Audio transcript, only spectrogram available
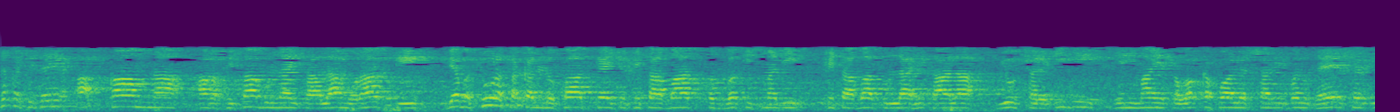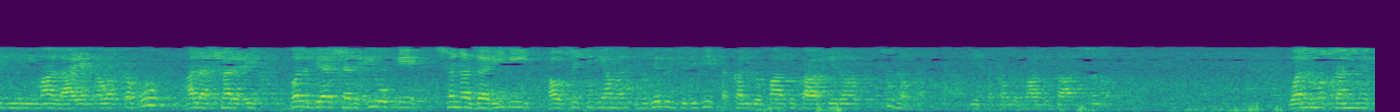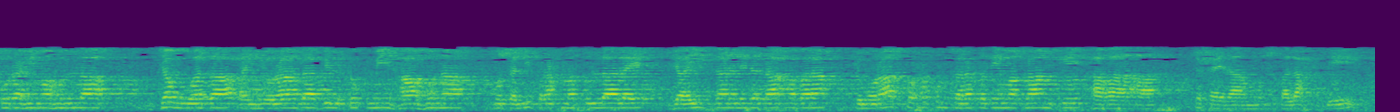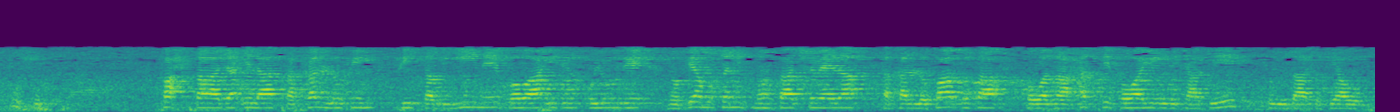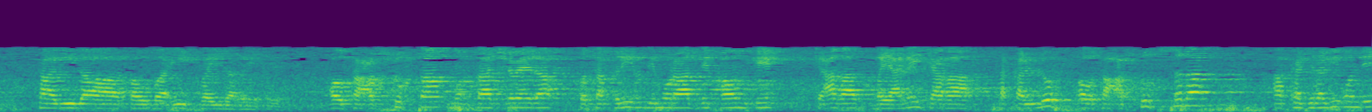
ځکه چې د احکام نه هغه کتاب الله تعالی مراد کی بیا به څوره تکلفات کوي چې خطابات خطبه قسمه دي خطابات الله تعالی یو شرعي دي یعنی ما يتوقف على الشرع بل غیر شرعي یعنی ما لا يتوقف على الشرع بل بیا شرعي او کې سن نظری دي او څه چې عمل دي چې دي تکلفات تاخير سوزو دي تکلفات تاخير والمصنف رحمه الله جوز ان يراد بالحكم ها هنا مصنف رحمت الله علیه جائز ځان له دا خبره چې مراد په حکم سره په دې مقام کې هغه څه شایدا مصطلح دی اصول فاحتاج الى تکلف فی تبیین فوائد القیود نو بیا مصنف محتاج شوی دا تکلفات تا وضاحت فوائد د چا کې قیودات کیاو تعلیلات او بعید بعید غیره او تعسف تا محتاج شوی دا په تقریر دی مراد دی قوم کې چې هغه بیانې چې هغه تکلف او تعسف صدا اکجروی غوندي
